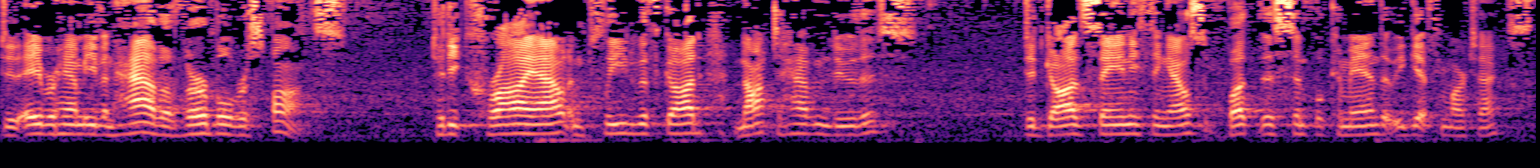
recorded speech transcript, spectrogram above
Did Abraham even have a verbal response? Did he cry out and plead with God not to have him do this? Did God say anything else but this simple command that we get from our text?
